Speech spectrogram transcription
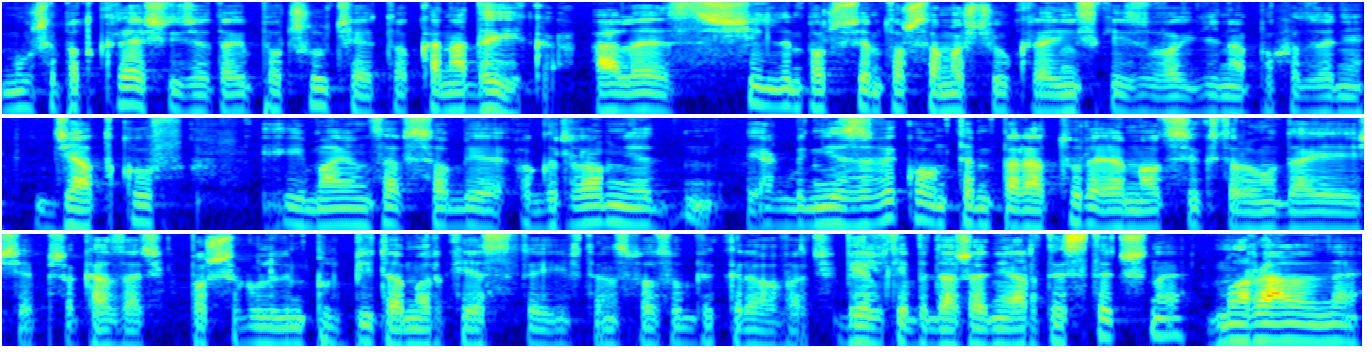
muszę podkreślić, że to poczucie to Kanadyjka, ale z silnym poczuciem tożsamości ukraińskiej z uwagi na pochodzenie dziadków i mająca w sobie ogromnie jakby niezwykłą temperaturę emocji, którą udaje jej się przekazać poszczególnym pulpitom orkiestry i w ten sposób wykreować wielkie wydarzenie artystyczne, moralne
